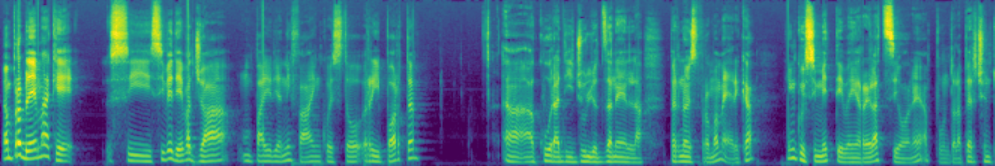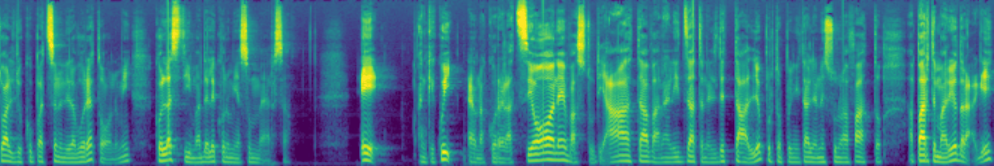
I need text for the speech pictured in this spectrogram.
È un problema che si, si vedeva già un paio di anni fa in questo report a cura di Giulio Zanella per Noise from America, in cui si metteva in relazione appunto la percentuale di occupazione dei lavori autonomi con la stima dell'economia sommersa. E anche qui è una correlazione, va studiata, va analizzata nel dettaglio, purtroppo in Italia nessuno l'ha fatto, a parte Mario Draghi,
